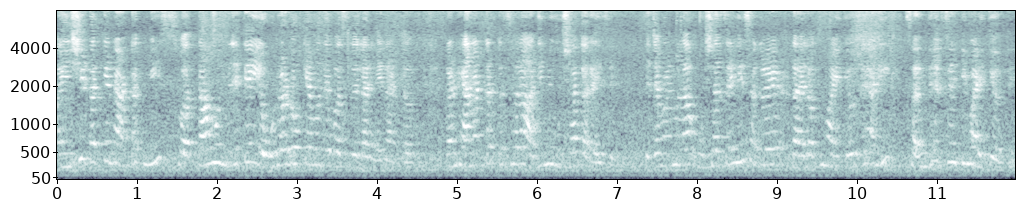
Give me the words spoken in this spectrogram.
ऐंशी टक्के नाटक मी स्वतःहून म्हणजे ते एवढं डोक्यामध्ये बसलेलं आहे नाटक. कारण ह्या नाटकात कसं झालं आधी मी उषा करायचे. त्याच्यामुळे मला उषाचेही सगळे डायलॉग माहिती होते आणि संध्याचेही माहिती होते.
